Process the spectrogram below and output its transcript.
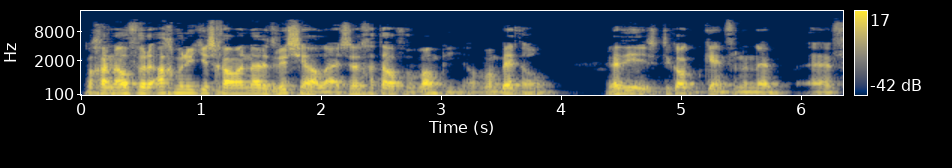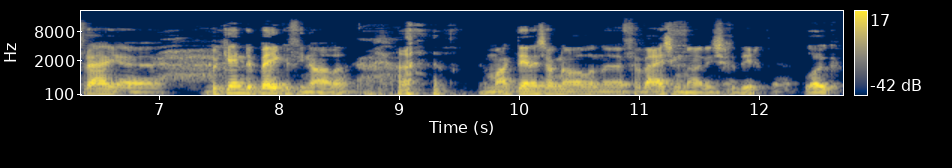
We gaan over acht minuutjes gaan we naar het Russiaal luisteren. Dat gaat over Wampie, of Wamberto. Ja, die is natuurlijk ook bekend van een eh, eh, vrij bekende bekerfinale. Daar maakt Dennis ook nog wel een verwijzing naar in zijn gedicht. Leuk.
